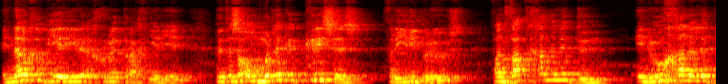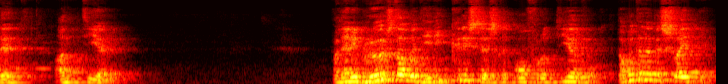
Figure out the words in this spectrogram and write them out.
En nou gebeur hier 'n groot tragedie. Dit is 'n onmiddellike krisis vir hierdie broers. Want wat gaan hulle doen en hoe gaan hulle dit hanteer? Wanneer die broers dan met hierdie krisis gekonfronteer word, dan moet hulle besluit neem.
